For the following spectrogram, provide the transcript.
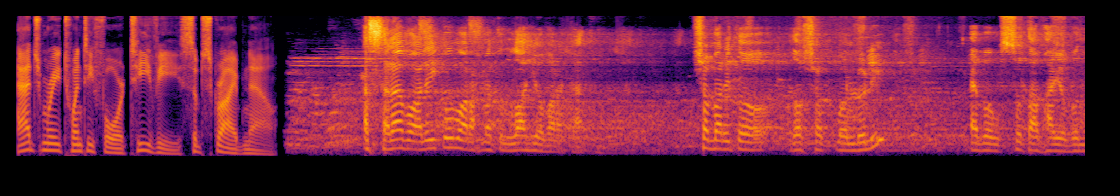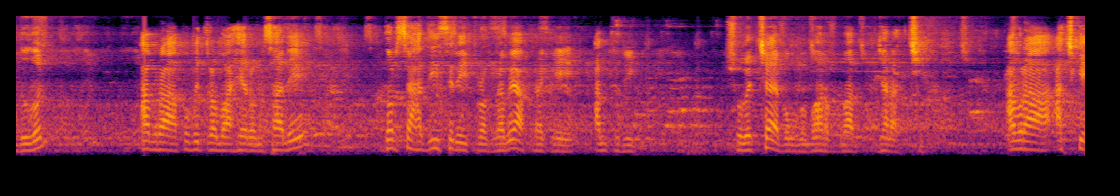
Ajmeri 24 TV. Subscribe now. আসসালামু আলাইকুম রহমতুল্লাহ বারাকাত সম্মানিত দর্শক মণ্ডলী এবং শ্রোতা ভাই ও বন্ধুগণ, আমরা পবিত্র মাহে রমজানে দর্শে হাদিসের এই প্রোগ্রামে আপনাকে আন্তরিক শুভেচ্ছা এবং মোবারকবাদ জানাচ্ছি আমরা আজকে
